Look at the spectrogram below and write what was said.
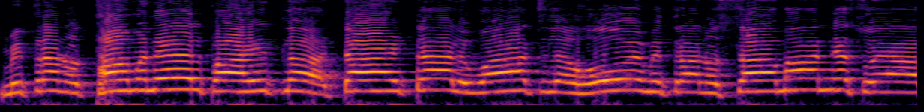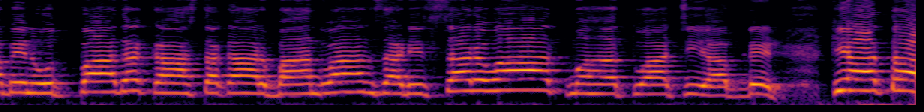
मित्रांनो थांबनेल पाहितलं टायटल वाचलं होय मित्रांनो सामान्य सोयाबीन उत्पादक कास्तकार बांधवांसाठी सर्वात महत्वाची अपडेट की आता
